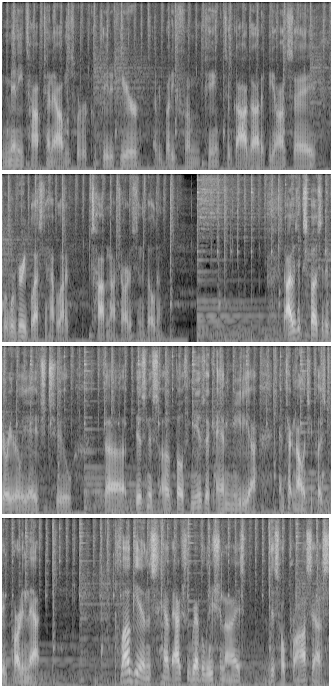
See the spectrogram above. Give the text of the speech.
Many top 10 albums were completed here. Everybody from Pink to Gaga to Beyonce. We're, we're very blessed to have a lot of top-notch artists in the building. I was exposed at a very early age to the business of both music and media, and technology plays a big part in that. Plugins have actually revolutionized this whole process.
